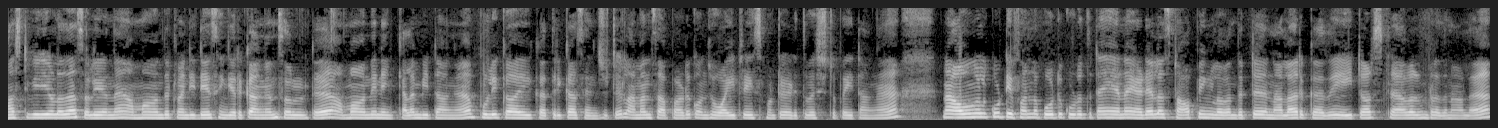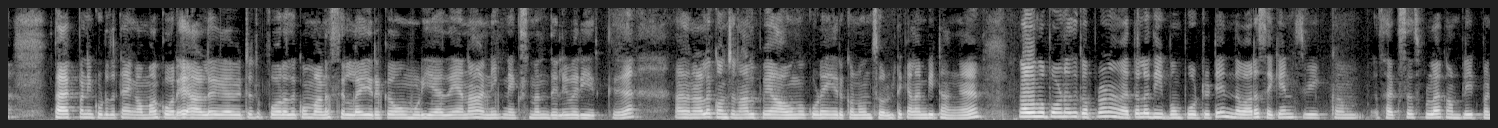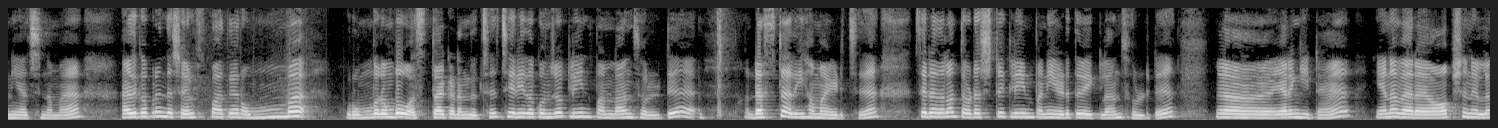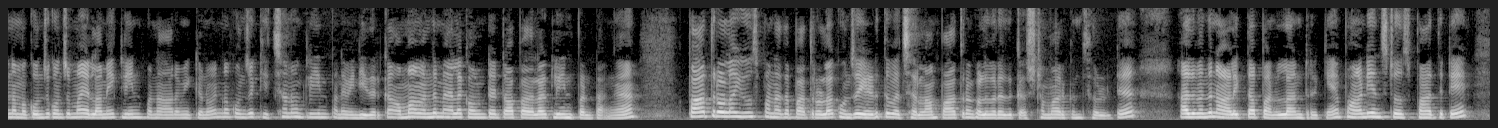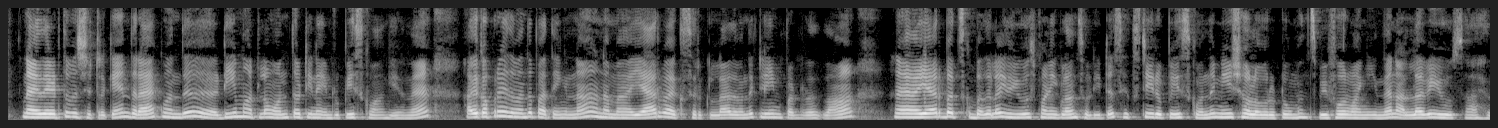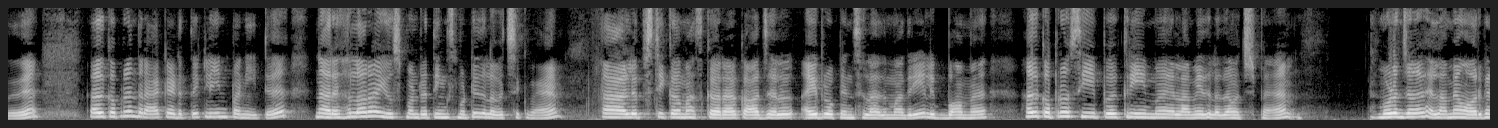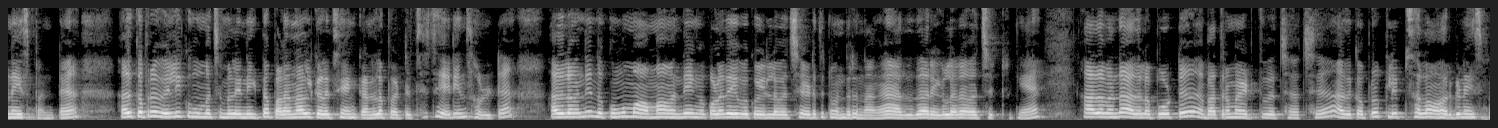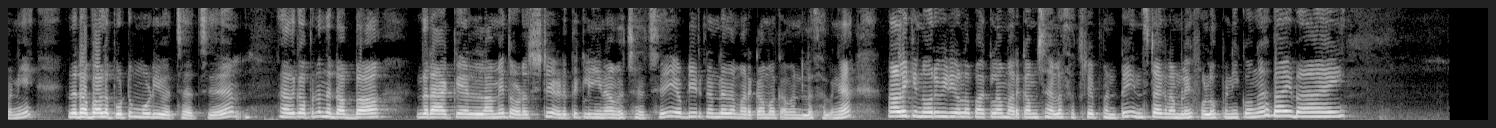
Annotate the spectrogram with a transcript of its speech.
Last வீடியோவில் தான் சொல்லியிருந்தேன் அம்மா வந்து டுவெண்ட்டி டேஸ் இங்கே இருக்காங்கன்னு சொல்லிட்டு. அம்மா வந்து இன்றைக்கி கிளம்பிட்டாங்க. புளிக்காய் கத்திரிக்காய் செஞ்சுட்டு லெமன் சாப்பாடு கொஞ்சம் ஒயிட் ரைஸ் மட்டும் எடுத்து வச்சுட்டு போயிட்டாங்க. நான் அவங்களுக்கும் டிஃபனில் போட்டு கொடுத்துட்டேன். ஏன்னா இடையில ஸ்டாப்பிங்கில் வந்துட்டு நல்லா இருக்காது. எயிட் ஹவர்ஸ் ட்ராவல்ன்றதுனால பேக் பண்ணி கொடுத்துட்டேன். எங்கள் அம்மாவுக்கு ஒரே ஆள். விட்டுட்டு போகிறதுக்கும் மனசு இல்லை இருக்கவும் முடியாது. ஏன்னா அன்றைக்கி நெக்ஸ்ட் மந்த் டெலிவரி இருக்குது அதனால் கொஞ்ச நாள் போய் அவங்க கூட இருக்கணும்னு சொல்லிட்டு கிளம்பிட்டாங்க. அவங்க போனதுக்கப்புறம் நான் வெத்தலை தீபம் போட்டுட்டு இந்த வாரம் செகண்ட் வீக் கம் சக்ஸஸ்ஃபுல்லாக கம்ப்ளீட் பண்ணியாச்சு. நம்ம. அதுக்கப்புறம் இந்த ஷெல்ஃப் பார்த்தேன் ரொம்ப ரொம்ப ரொம்ப ஒஸ்ட்டாக கிடந்துச்சு. சரி இதை கொஞ்சம் க்ளீன் பண்ணலான்னு சொல்லிட்டு டஸ்ட் அதிகமாகிடுச்சு சரி அதெல்லாம் தொடச்சிட்டு க்ளீன் பண்ணி எடுத்து வைக்கலான்னு சொல்லிட்டு இறங்கிட்டேன். ஏன்னா வேறு ஆப்ஷன் இல்லை. நம்ம கொஞ்சம் கொஞ்சமாக எல்லாமே க்ளீன் பண்ண ஆரம்பிக்கணும். இன்னும் கொஞ்சம் கிச்சனும் க்ளீன் பண்ண வேண்டியது இருக்குது அம்மா வந்து மேலே கவுண்டர் டாப் அதெல்லாம் க்ளீன் பண்ணிட்டாங்க. பாத்திரம்லாம் யூஸ் பண்ணாத பாத்திரம்லாம் கொஞ்சம் எடுத்து வச்சிடலாம் பாத்திரம் கழுவுறது கஷ்டமாக இருக்குன்னு சொல்லிட்டு அது வந்து நாளைக்கு தான் பண்ணலான் இருக்கேன். பாண்டியன் ஸ்டோர்ஸ் பார்த்துட்டே நான் இதை எடுத்து வச்சிட்ருக்கேன். இந்த ரேக் வந்து டிமார்ட்டில் ஒன் தேர்ட்டி நைன் ருபீஸ்க்கு வாங்கியிருந்தேன். அதுக்கப்புறம் இது வந்து பார்த்திங்கன்னா நம்ம ஏர் வேக்ஸ் இருக்குல்ல அதை வந்து க்ளீன் பண்ணுறது தான் ஏர்பட்ஸ்க்கு பதிலாக இது யூஸ் பண்ணிக்கலாம்னு சொல்லிட்டு சிக்ஸ்டி ருபீஸ்க்கு வந்து மீஷோவில் ஒரு டூ மந்த்ஸ் பிஃபோர் வாங்கியிருந்தேன். நல்லாவே யூஸ் ஆகுது. அதுக்கப்புறம் இந்த ரேக் எடுத்து க்ளீன் பண்ணிவிட்டு நான் ரெகுலராக யூஸ் பண்ணுற திங்ஸ் மட்டும் இதில் வச்சுக்குவேன். Lipstick mascara kajal eyebrow pencil அது மாதிரி லிப் பாமு அதுக்கப்புறம் சீப்பு க்ரீமு எல்லாமே இதில் தான் வச்சுப்பேன். முடிஞ்ச அளவு எல்லாமே ஆர்கனைஸ் பண்ணிட்டேன். அதுக்கப்புறம் வெள்ளி குங்குமச்சம்பல் இன்றைக்கி தான் பல நாள் கழிச்சு என் கண்ணில் பட்டுச்சு. சரின்னு சொல்லிட்டேன். அதில் வந்து இந்த குங்குமம் அம்மா வந்து எங்கள் குலதெய்வ கோயிலில் வச்சு எடுத்துகிட்டு வந்திருந்தாங்க. அதுதான் ரெகுலராக வச்சுட்ருக்கேன் அதை வந்து அதில் போட்டு பத்திரமா எடுத்து வச்சாச்சு. அதுக்கப்புறம் கிளிப்ஸ் எல்லாம் ஆர்கனைஸ் பண்ணி இந்த டப்பாவில் போட்டு மூடி வச்சாச்சு. அதுக்கப்புறம் இந்த டப்பா இந்த ரேக்கு எல்லாமே தொடச்சிட்டு எடுத்து க்ளீனாக வச்சாச்சு. எப்படி இருக்குன்றதை மறக்காமல் கமெண்ட்டில் சொல்லுங்கள் நாளைக்கு இன்னொரு வீடியோவில் பார்க்கலாம். மறக்காமல் சேனலை சப்ஸ்கிரைப் பண்ணிட்டு இன்ஸ்டாகிராம்லேயே ஃபாலோ பண்ணிக்கோங்க. பாய் பாய்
